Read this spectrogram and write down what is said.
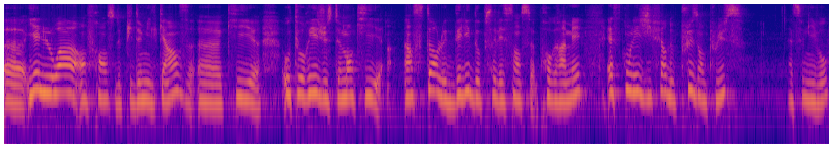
il y a une loi en France depuis 2015 qui autorise justement, qui instaure le délit d'obsolescence programmée. Est-ce qu'on légifère de plus en plus à ce niveau?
